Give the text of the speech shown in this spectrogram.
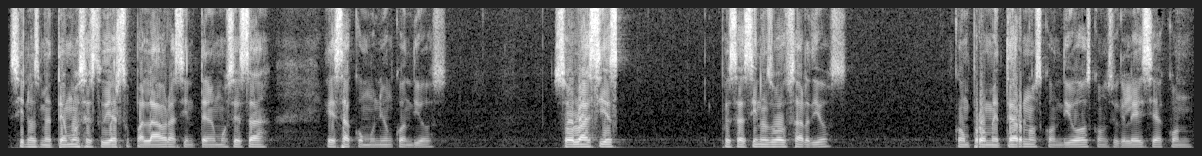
si nos metemos a estudiar su palabra, si tenemos esa, esa comunión con Dios. Solo así es pues así nos va a usar Dios. Comprometernos con Dios, con su iglesia, con,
